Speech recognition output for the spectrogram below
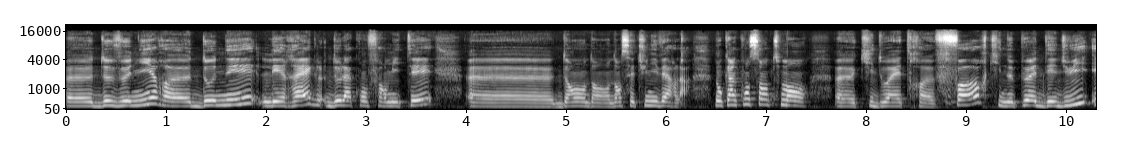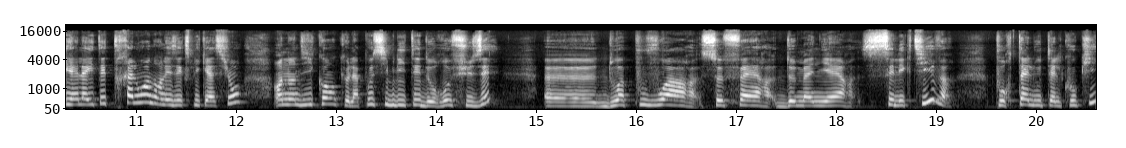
de venir donner les règles de la conformité dans, dans, cet univers-là. Donc un consentement qui doit être fort, qui ne peut être déduit, et elle a été très loin dans les explications en indiquant que la possibilité de refuser euh, doit pouvoir se faire de manière sélective pour tel ou tel cookie,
